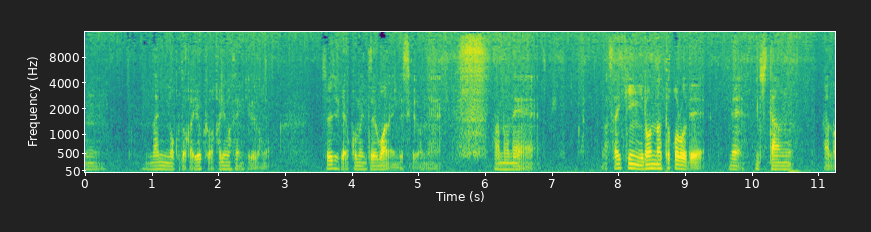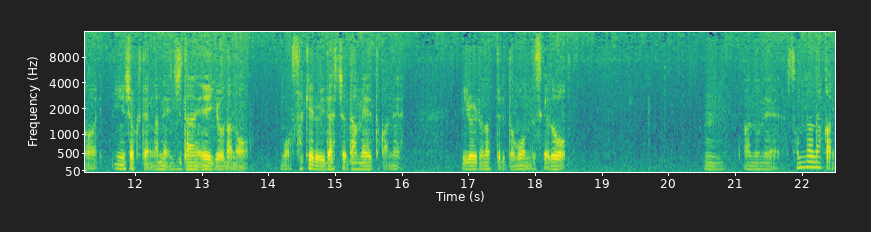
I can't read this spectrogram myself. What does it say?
うん。何のことかよくわかりませんけれども、そういう時はコメント読まないんですけどね。あのね、まあ最近いろんなところでね、時短、あの、飲食店がね、時短営業だの、もう酒類出しちゃダメとかね、いろいろなってると思うんですけど、うん、あのね、そんな中ね、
